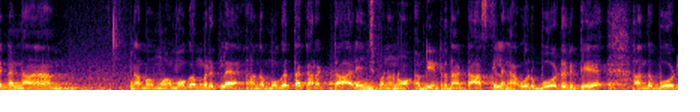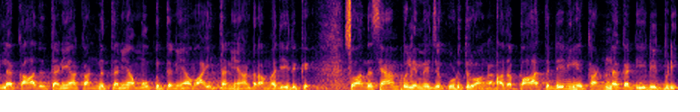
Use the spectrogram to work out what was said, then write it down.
என்னென்னா நம்ம மு- முகம் இருக்குல்ல அந்த முகத்தை கரெக்டாக அரேஞ்ச் பண்ணணும் அப்படின்றது தான் டாஸ்க் இல்லைங்க. ஒரு போர்டு இருக்குது அந்த போர்டில் காது தனியாக கண்ணு தனியாக மூக்கு தனியாக வாய் தனியான்ற மாதிரி இருக்குது ஸோ அந்த சாம்பிள் இமேஜை கொடுத்துருவாங்க. அதை பார்த்துட்டு நீங்கள் கண்ணை கட்டிக்கிட்டு இப்படி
